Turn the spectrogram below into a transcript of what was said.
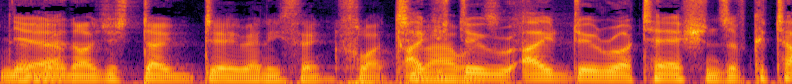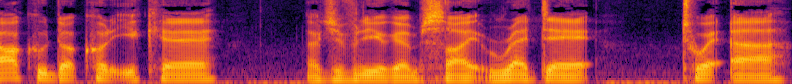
Yeah. and then I just don't do anything for like two I just hours. do I do rotations of Kotaku.co.uk, is a video game site, Reddit, Twitter,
